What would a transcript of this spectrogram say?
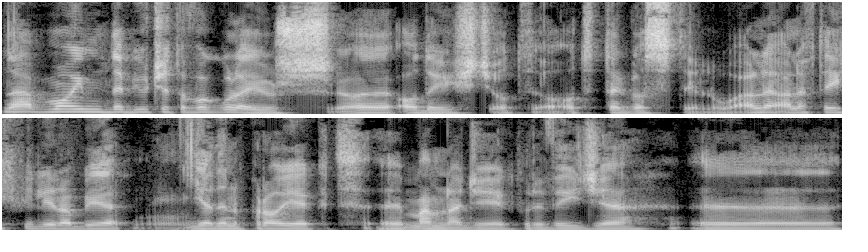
No a w moim debiucie to w ogóle już e, odejść od, od tego stylu, ale, ale w tej chwili robię jeden projekt, e, mam nadzieję, który wyjdzie. E,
